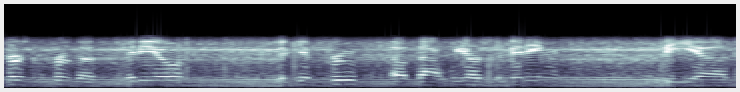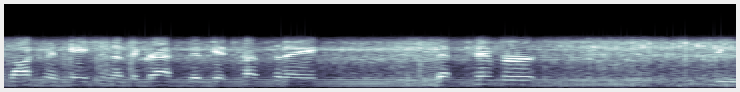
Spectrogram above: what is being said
person for the video to give proof of that we are submitting the uh, documentation that the grass did get cut today, September the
